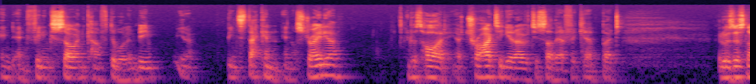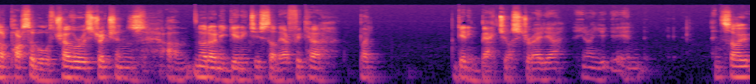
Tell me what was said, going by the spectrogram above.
and and feeling so uncomfortable, and being you know being stuck in, in Australia. It was hard. I tried to get over to South Africa, but it was just not possible with travel restrictions, um, not only getting to South Africa, but getting back to Australia. You know, and and so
